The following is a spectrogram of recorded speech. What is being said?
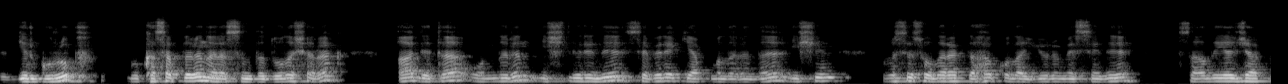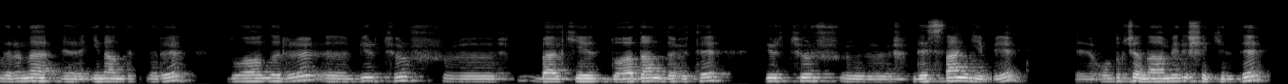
bir grup bu kasapların arasında dolaşarak adeta onların işlerini severek yapmalarını, işin proses olarak daha kolay yürümesini sağlayacaklarına inandıkları duaları e, bir tür e, belki duadan da öte bir tür e, destan gibi oldukça nameli şekilde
